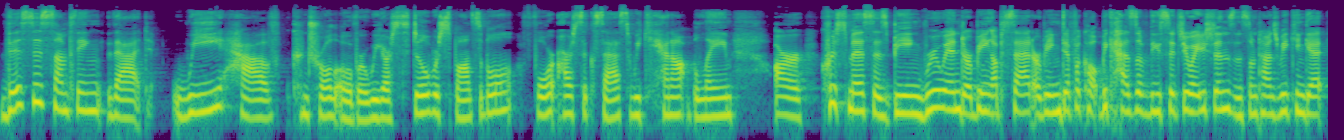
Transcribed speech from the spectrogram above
this is something that we have control over. We are still responsible for our success. We cannot blame our Christmas as being ruined or being upset or being difficult because of these situations. And sometimes we can get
